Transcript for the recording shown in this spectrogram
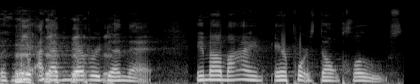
Like, we, like I've never done that. In my mind, airports don't close,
